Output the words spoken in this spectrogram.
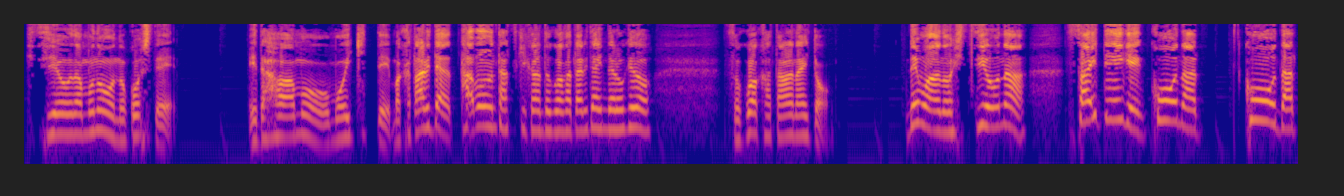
必要なものを残して、枝葉はもう思い切って、まあ、語りたい、多分、たつき監督は語りたいんだろうけど、そこは語らないと。でも、あの、必要な、最低限、こうな、こうだっ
